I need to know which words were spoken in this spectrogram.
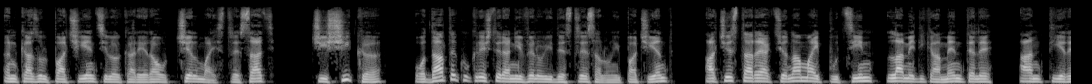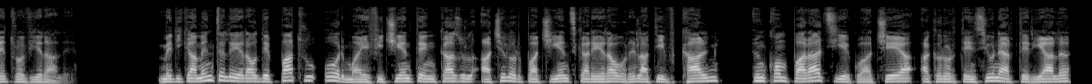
în cazul pacienților care erau cel mai stresați, ci și că, odată cu creșterea nivelului de stres al unui pacient, acesta reacționa mai puțin la medicamentele antiretrovirale. Medicamentele erau de patru ori mai eficiente în cazul acelor pacienți care erau relativ calmi în comparație cu aceea a căror tensiune arterială,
